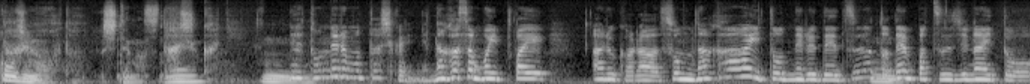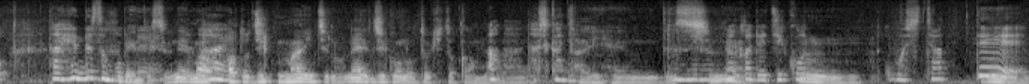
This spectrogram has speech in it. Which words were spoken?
工事もしてますね。確かに、うん。ねトンネルも確かにね長さもいっぱいあるからその長いトンネルでずっと電波通じないと大変ですもんね。不便ですよね。まあ、はいあとじ毎日のね事故の時とかもあ確かに大変ですしね。ネルの中で事故うんをしちゃって、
